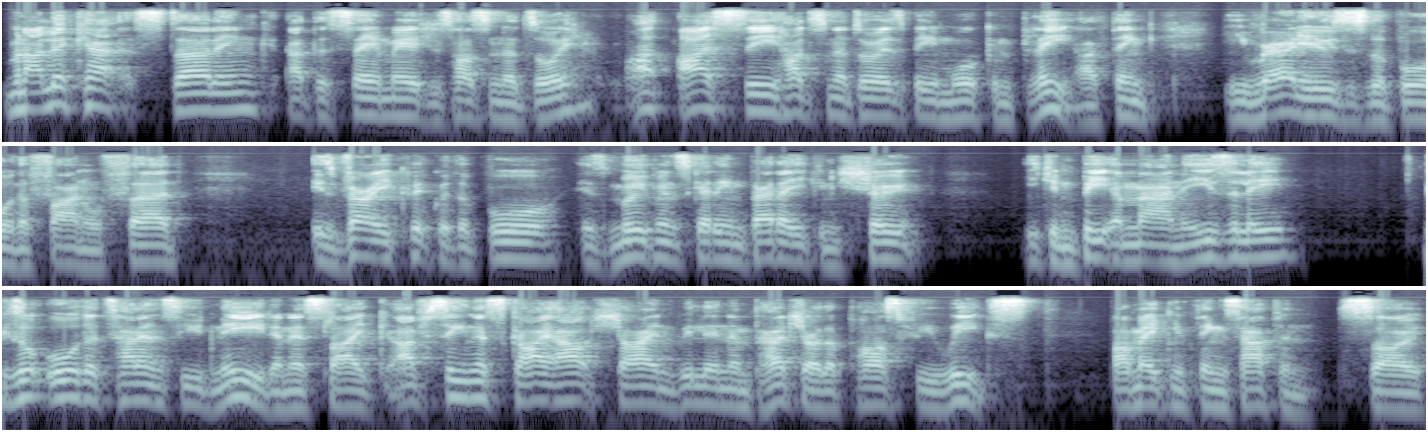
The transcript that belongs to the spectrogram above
when I look at Sterling at the same age as Hudson Odoi, I, I see Hudson Odoi as being more complete. I think he rarely loses the ball in the final third. He's very quick with the ball. His movement's getting better. He can shoot. He can beat a man easily. He's got all the talents you'd need. And it's like I've seen this guy outshine Willian and Pedro the past few weeks. By making things happen. So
